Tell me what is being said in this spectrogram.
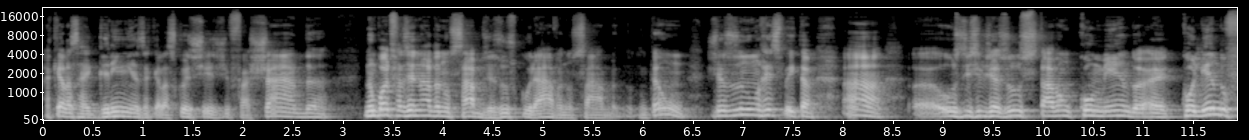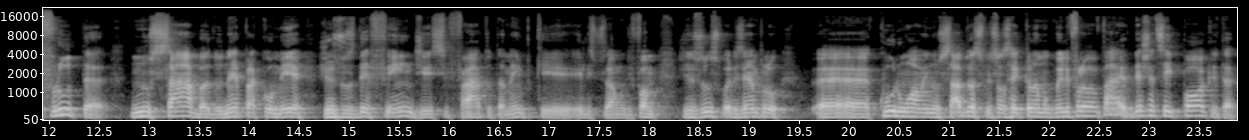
Aquelas regrinhas, aquelas coisas cheias de fachada. Não pode fazer nada no sábado, Jesus curava no sábado. Então, Jesus não respeitava. Ah, ah os discípulos de Jesus estavam comendo, é, colhendo fruta no sábado, né, para comer. Jesus defende esse fato também, porque eles precisavam de fome. Jesus, por exemplo, é, cura um homem no sábado, as pessoas reclamam com ele, ele falou, pai, deixa de ser hipócrita,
